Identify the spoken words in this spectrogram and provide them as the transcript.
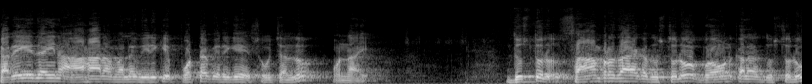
ఖరీదైన ఆహారం వల్ల వీరికి పొట్ట పెరిగే సూచనలు ఉన్నాయి. దుస్తులు సాంప్రదాయక దుస్తులు బ్రౌన్ కలర్ దుస్తులు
